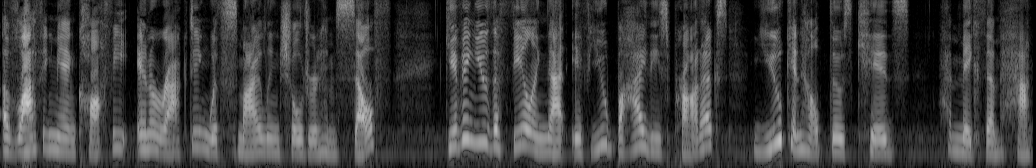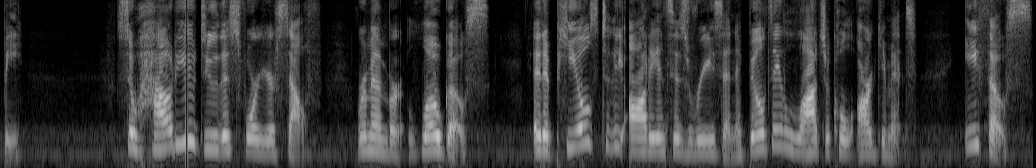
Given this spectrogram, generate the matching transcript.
of Laughing Man Coffee interacting with smiling children himself, giving you the feeling that if you buy these products, you can help those kids make them happy. So, how do you do this for yourself? Remember, logos. It appeals to the audience's reason, it builds a logical argument. Ethos.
